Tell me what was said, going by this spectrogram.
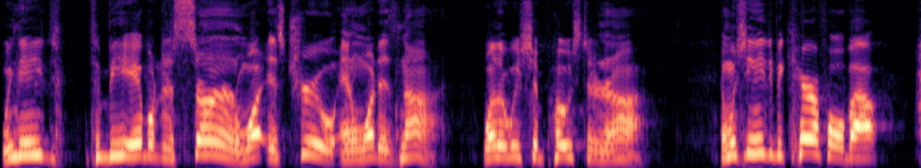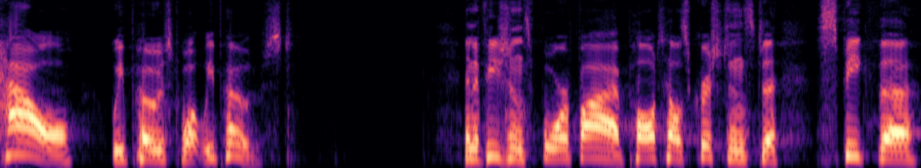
We need to be able to discern what is true and what is not, whether we should post it or not. And we should need to be careful about how we post what we post. In Ephesians 4 5, Paul tells Christians to speak the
